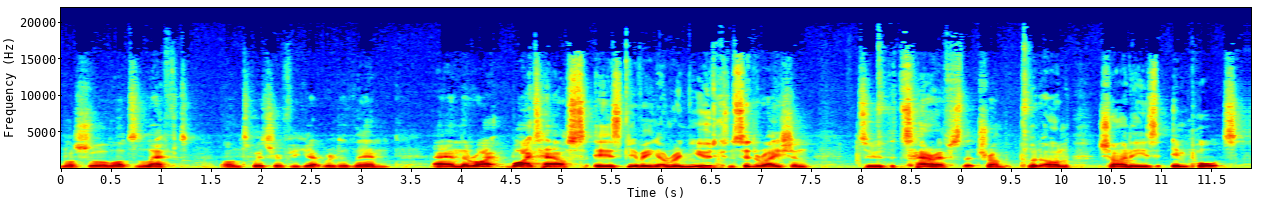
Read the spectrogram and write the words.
I'm not sure what's left on Twitter if you get rid of them. And the right, White House is giving a renewed consideration to the tariffs that Trump put on Chinese imports.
